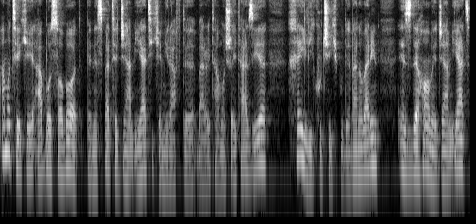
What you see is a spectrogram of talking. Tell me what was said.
اما تکیه عباس آباد به نسبت جمعیتی که می‌رفته برای تماشای تعذیه خیلی کوچیک بوده. بنابراین ازدهام جمعیت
